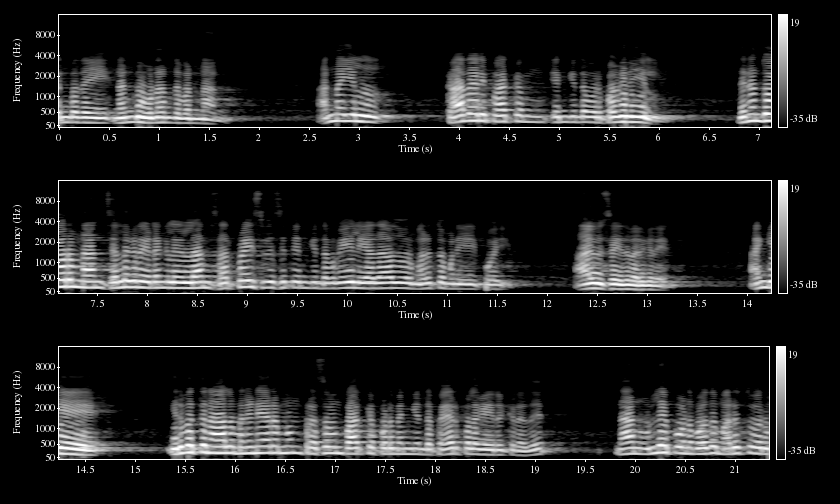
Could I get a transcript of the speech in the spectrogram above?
என்பதை நன்கு உணர்ந்தவன் நான். அண்மையில் காவேரிப்பாக்கம் என்கின்ற ஒரு பகுதியில் தினந்தோறும் நான் செல்லுகிற இடங்களெல்லாம் சர்ப்ரைஸ் விசிட் என்கின்ற வகையில் ஏதாவது ஒரு மருத்துவமனையை போய் ஆய்வு செய்து வருகிறேன். அங்கே இருபத்தி நாலு மணி நேரமும் பிரசவம் பார்க்கப்படும் என்கின்ற பெயர் பலகை இருக்கிறது. நான் உள்ளே போனபோது மருத்துவர்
